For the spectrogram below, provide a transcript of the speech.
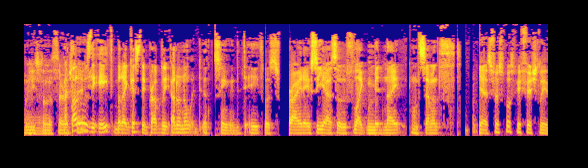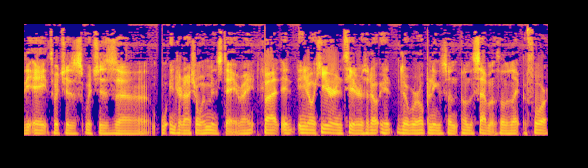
released on the Thursday. I thought it was the eighth, but I guess they probably I don't know. Let's see, the eighth was Friday, so yeah, so like midnight on seventh. Yeah, it's supposed to be officially the eighth, which is which is uh, International Women's Day, right? But it, you know, here in theaters, it, it, there were openings on, on the seventh, on the night before.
